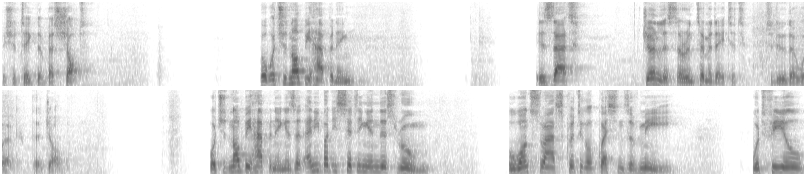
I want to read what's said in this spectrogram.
They should take their best shot but what should not be happening is that journalists are intimidated to do their work, their job. What should not be happening is that anybody sitting in this room who wants to ask critical questions of me would feel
